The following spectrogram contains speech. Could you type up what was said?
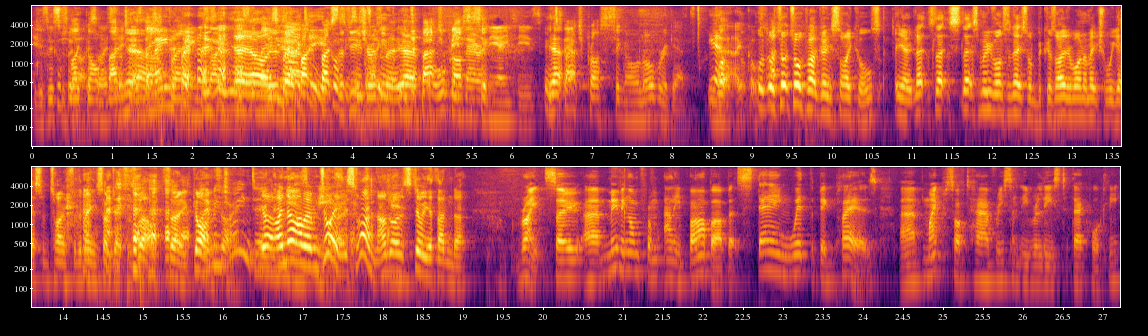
Because this is like going back to the The mainframe mainframe. Is Right. it- That's yeah, the basic it's back, idea. back Of to the future, isn't it? it's Yeah. batch All been there in the 80s. It's Yeah. batch processing all over again. yeah, Well, of course. Well, we'll talk, talk about going cycles. You know, let's let's let's move on to the next one because I want to make sure we get some time for the main subject as well. So go on. I'm sorry. enjoying doing Yeah, the I know. I'm enjoying it. piece. It's fun. I'm going to steal your thunder. Right, so uh, moving on from Alibaba, but staying with the big players, uh, Microsoft have recently released their quarterly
